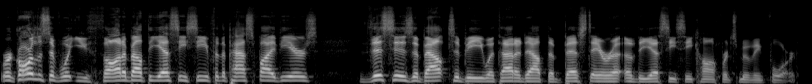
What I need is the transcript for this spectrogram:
Regardless of what you thought about the SEC for the past five years, this is about to be, without a doubt, the best era of the SEC conference moving forward.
